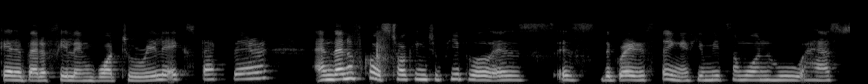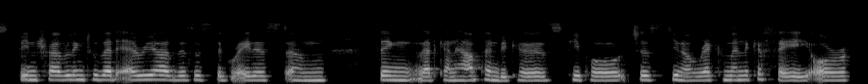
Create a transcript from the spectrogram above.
get a better feeling what to really expect there. And then, of course, talking to people is is the greatest thing. If you meet someone who has been traveling to that area, this is the greatest um, thing that can happen because people just, you know, recommend a cafe or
